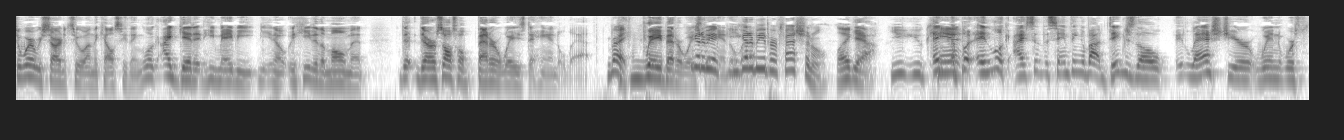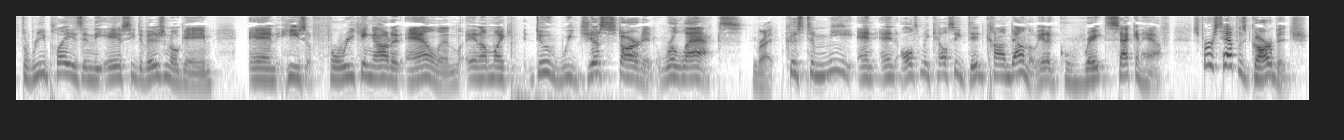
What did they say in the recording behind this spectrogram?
to where we started to on the Kelce thing. Look, I get it. He may be, you know, heat of the moment. Th- There's also better ways to handle that. Right. There's way better ways gotta be handle you gotta be a professional. Like Yeah. you you can't. but and look, I said the same thing about Diggs though last year when we're three plays in the AFC divisional game and he's freaking out at Allen, and I'm like, dude, we just started. Relax. Right. Because to me, and and ultimately Kelce did calm down though. He had a great second half. His first half was garbage.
